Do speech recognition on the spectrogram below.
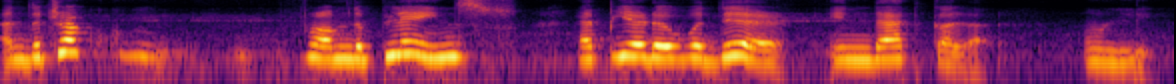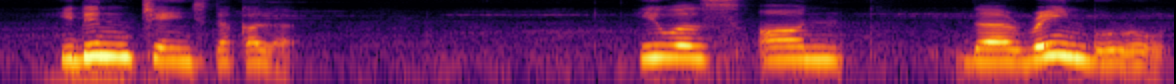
And the truck from the planes appeared over there in that color only. He didn't change the color. He was on the rainbow road.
